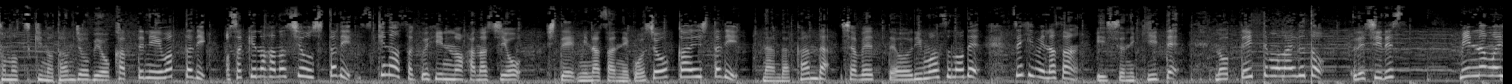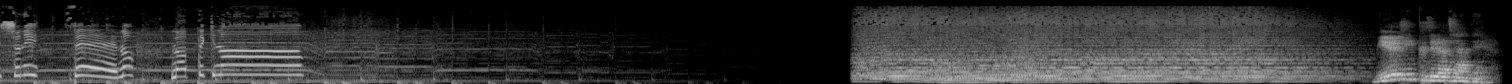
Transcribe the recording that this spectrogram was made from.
その月の誕生日を勝手に祝ったり、お酒の話をしたり、好きな作品の話をして皆さんにご紹介したり、なんだかんだ喋っておりますので、ぜひ皆さん一緒に聞いて乗っていってもらえると嬉しいです。みんなも一緒に、せーの、乗ってきなーミュージックゼロチャンネル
